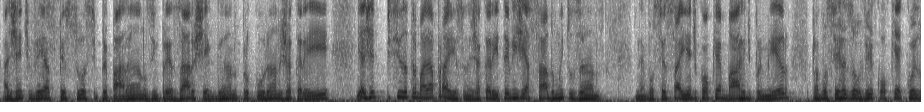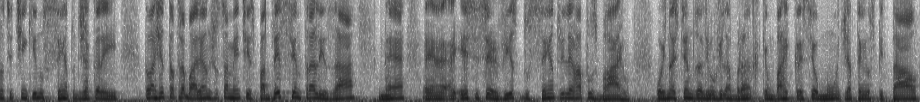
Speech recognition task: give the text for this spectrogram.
a gente vê as pessoas se preparando, os empresários chegando, procurando Jacareí, e a gente precisa trabalhar para isso, né? Jacareí teve engessado muitos anos, né? Você saía de qualquer bairro de primeiro, para você resolver qualquer coisa, você tinha que ir no centro de Jacareí. Então, a gente está trabalhando justamente isso, para descentralizar, né, é, esse serviço do centro e levar para os bairros. Hoje nós temos ali o Vila Branca, que é um bairro que cresceu muito, já tem hospital,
